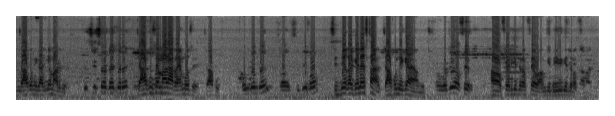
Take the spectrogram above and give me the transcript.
चाकू निकाल के मार दिया। किस चीज़ से अटैक करे? चाकू से मारा रैम्बो से चाकू। कौन कौन थे सिद्दीक और? सिद्दीक अकेले था चाकू लेके आया हम। वजह फिर? हाँ फेर की तरफ़ से हम की बीवी की तरफ़ से।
